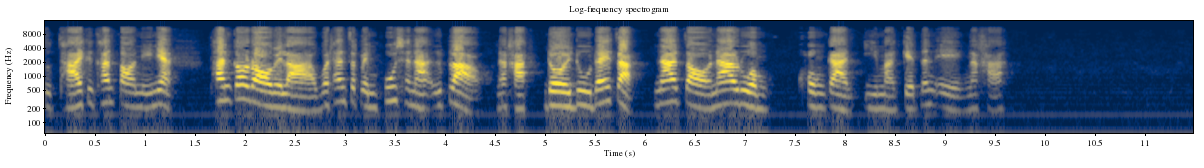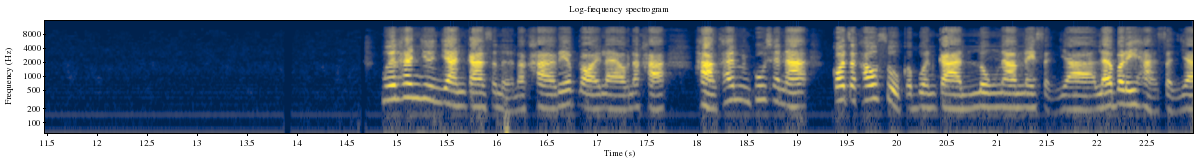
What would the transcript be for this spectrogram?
สุดท้ายคือขั้นตอนนี้เนี่ยท่านก็รอเวลาว่าท่านจะเป็นผู้ชนะหรือเปล่านะคะ โดยดูได้จากหน้าจอหน้ารวมโครงการ e-market นั่นเองนะคะ เมื่อท่านยืนยันการเสนอราคาเรียบร้อยแล้วนะคะ หากท่านเป็นผู้ชนะก็จะเข้าสู่กระบวนการลงนามในสัญญา และบริหารสัญญา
